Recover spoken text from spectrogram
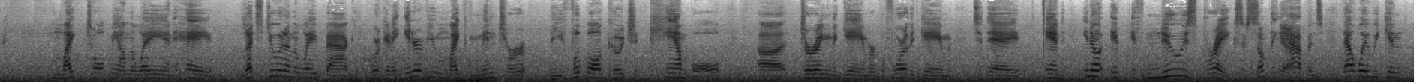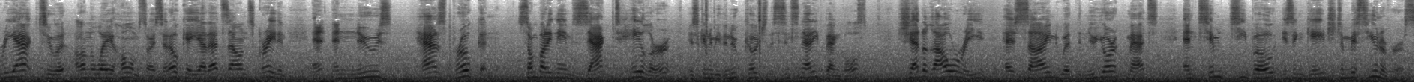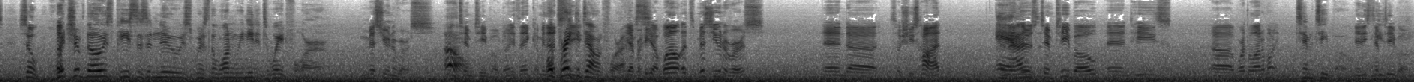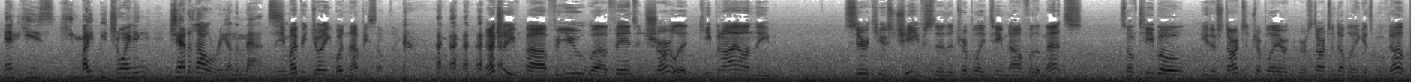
Mike told me on the way in, hey, let's do it on the way back. We're going to interview Mike Minter, the football coach at Campbell, uh, during the game or before the game today. And, you know, if, if news breaks, if something Yeah. happens, that way we can react to it on the way home. So I said, okay, yeah, that sounds great. And, and, and news has broken. Somebody named Zac Taylor is going to be the new coach of the Cincinnati Bengals. Jed Lowrie has signed with the New York Mets, and Tim Tebow is engaged to Miss Universe. So, which of those pieces of news was the one we needed to wait for? Miss Universe. Oh. Tim Tebow, don't you think? I mean, Well, that's break the- it down for us. Yeah, break it down. Well, it's Miss Universe, and uh, so she's hot. And, And there's Tim Tebow, and he's uh, worth a lot of money. Tim Tebow. And he's Tim Tebow. And he's he might be joining Jed Lowrie on the Mets. He might be joining. Wouldn't that be something? Actually, uh, for you uh, fans in Charlotte, keep an eye on the Syracuse Chiefs. They're the AAA team now for the Mets. So if Tebow either starts in AAA or, or starts in AA and gets moved up,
